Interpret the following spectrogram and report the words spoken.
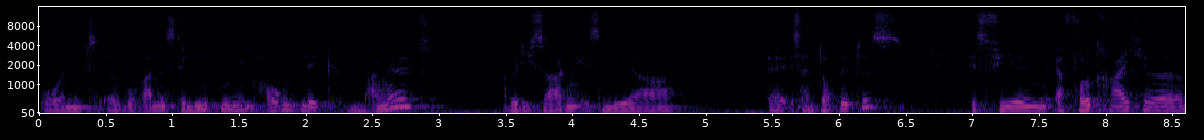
Und äh, woran es der Linken im Augenblick mangelt, würde ich sagen, ist mehr, äh, ist ein Doppeltes. Es fehlen erfolgreiche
